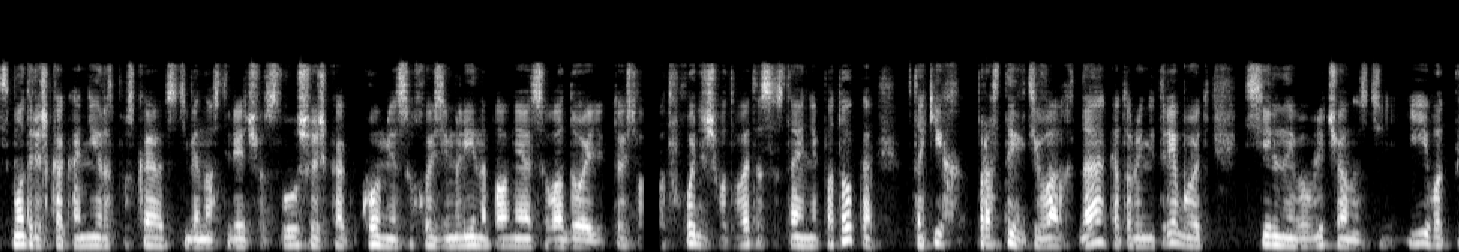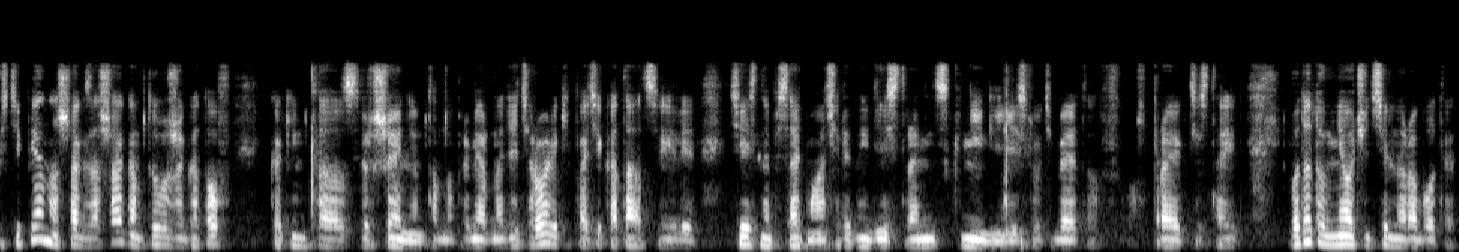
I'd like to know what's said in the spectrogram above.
смотришь, как они распускаются тебе навстречу, слушаешь, как комья сухой земли наполняются водой. То есть вот входишь вот в это состояние потока в таких простых делах, да, которые не требуют сильной вовлеченности. И вот постепенно, шаг за шагом, ты уже готов к каким-то свершениям. Там, например, надеть ролики, пойти кататься или сесть написать очередные 10 страниц книги, если у тебя это в, в проекте стоит. Вот это у меня очень сильно работает.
